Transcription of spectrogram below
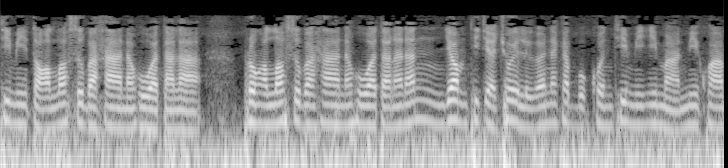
ที่มีต่ออัลลอฮฺสุบฮานะฮูวาตาลาพระองค์อัลลอฮฺสุบฮานะฮูวาตาลานั้น ย่อมที่จะช่วยเหลือนะครับ บุคคลที่มีอิมานมีความ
